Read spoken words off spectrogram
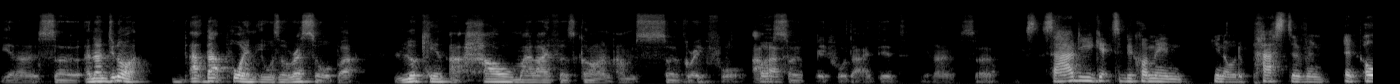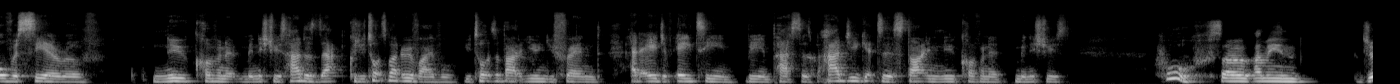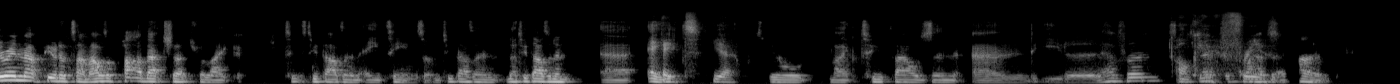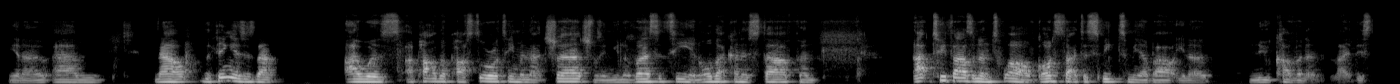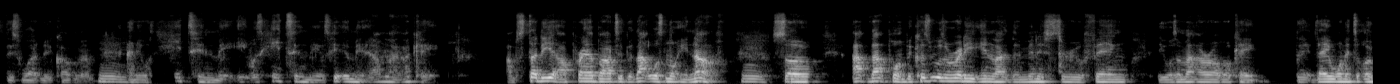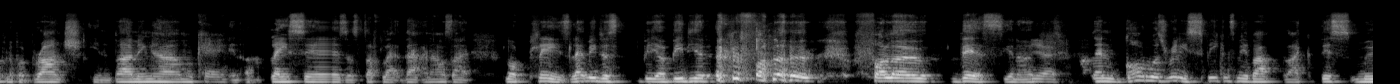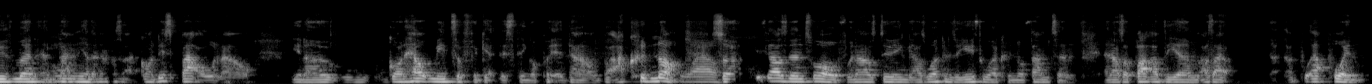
you know. So, and then, do you know what? At that point, it was a wrestle, but looking at how my life has gone, I'm so grateful. I Wow. was so grateful that I did, you know. So, So how do you get to becoming, you know, the pastor and an overseer of New Covenant Ministries? How does that? Because you talked about the revival, you talked about you and your friend at the age of eighteen being pastors. But how do you get to starting New Covenant Ministries? whew, so I mean, during that period of time, I was a part of that church for like since 2018. So from 2000, no, 2008 Eight, yeah. till like 2011. Okay, three years. time, you know. Um, now the thing is, is that I was a part of the pastoral team in that church, was in university and all that kind of stuff. And at 2012, God started to speak to me about, you know, new covenant, like this this word new covenant Mm, and it was hitting me. It was hitting me. It was hitting me. And I'm like, okay, I'm studying. I'll pray about it, but that was not enough. mm, So at that point, because we was already in like the ministerial thing, it was a matter of okay, they, they wanted to open up a branch in Birmingham, okay. in other places and stuff like that. And I was like, Lord, please let me just be obedient and follow follow this, you know Yeah. then God was really speaking to me about like this movement and that and the other. And I was like, God, this battle now, you know, God help me to forget this thing or put it down. But I could not. Wow. So 2012, when I was doing, I was working as a youth worker in Northampton, and I was a part of the um, I was like at that point,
